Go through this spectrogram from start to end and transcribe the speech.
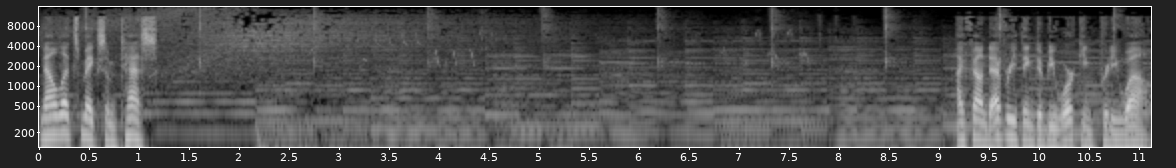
Now let's make some tests. I found everything to be working pretty well.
